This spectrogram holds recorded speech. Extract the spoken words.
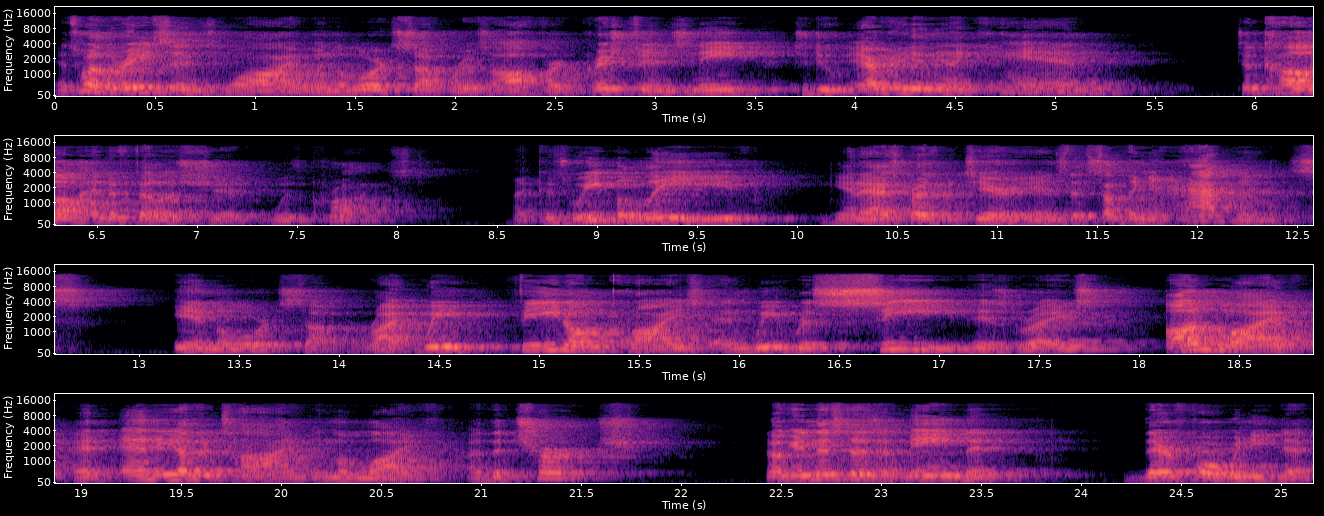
It's one of the reasons why, when the Lord's Supper is offered, Christians need to do everything they can to come into fellowship with Christ. Because right? we believe, again, as Presbyterians, that something happens in the Lord's Supper, right? We feed on Christ and we receive His grace unlike at any other time in the life of the church. Now, again, this doesn't mean that, therefore, we need to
